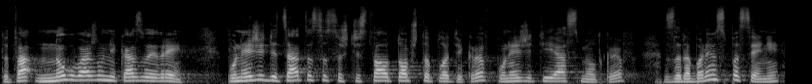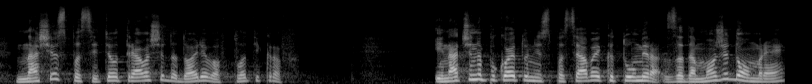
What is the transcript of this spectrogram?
Та това много важно ни казва еврей. Понеже децата са същества от обща плът и кръв, понеже ти и аз сме от кръв, за да бъдем спасени, нашия Спасител трябваше да дойде в плът и кръв. И начина по който ни спасява е като умира. За да може да умре,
